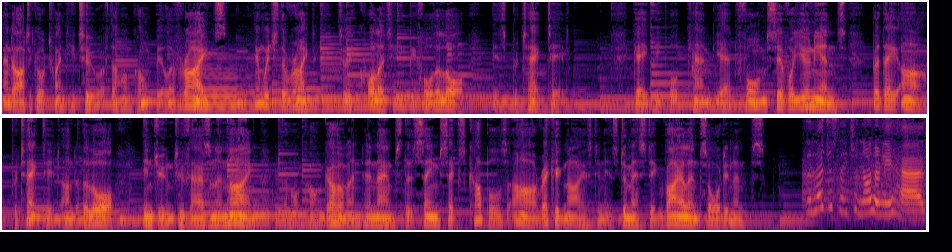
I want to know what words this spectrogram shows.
and Article 22 of the Hong Kong Bill of Rights, in which the right to equality before the law is protected. Gay people can't yet form civil unions, but they are protected under the law. In June 2009, the Hong Kong government announced that same sex couples are recognized in its domestic violence ordinance. The legislature not only has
